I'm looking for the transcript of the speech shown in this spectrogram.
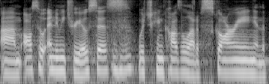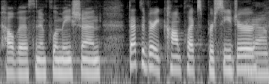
Um, also endometriosis, mm -hmm. which can cause a lot of scarring in the pelvis and inflammation. That's a very complex procedure. Yeah.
